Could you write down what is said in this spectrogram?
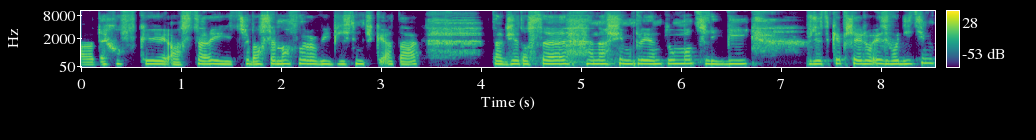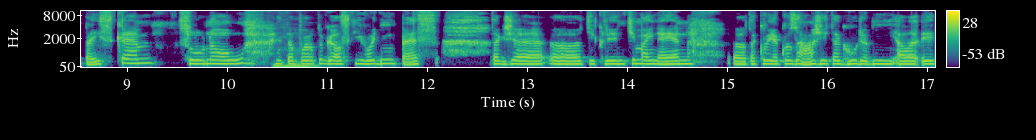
a dechovky a starý třeba semaforový písničky a tak. Takže to se našim klientům moc líbí. Vždycky přijedu i s vodícím pejskem, s lunou, je to portugalský vodní pes, takže uh, ti klienti mají nejen uh, takový jako zážitek hudební, ale i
